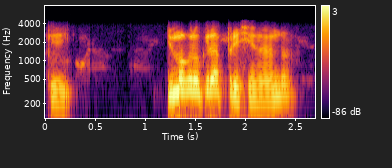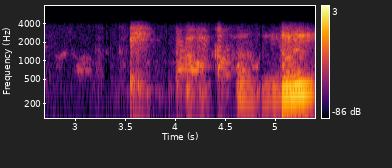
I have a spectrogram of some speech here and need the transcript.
que yo me acuerdo que era presionando. A ver.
